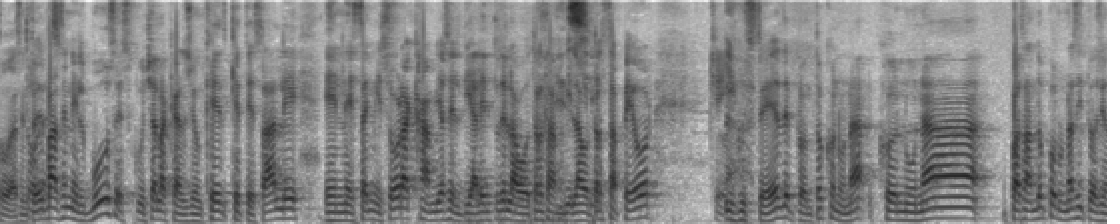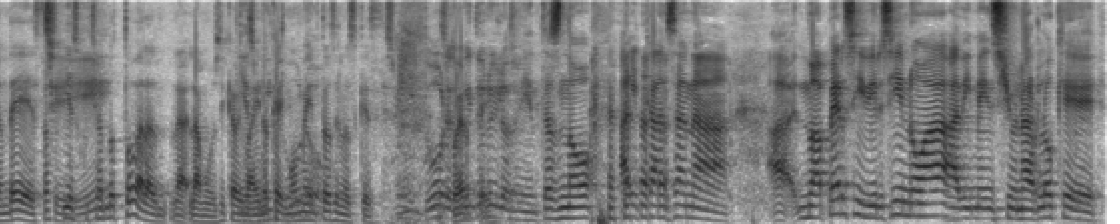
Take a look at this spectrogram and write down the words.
todas. Entonces todas. vas en el bus, escuchas la canción que, que te sale, en esta emisora cambias el dial, entonces la otra también, la otra está peor. Claro. Y ustedes de pronto con una, con una, pasando por una situación de estas Sí. y escuchando toda la, la- la música, me Y es imagino muy que hay duro. momentos en los que es, Es muy duro, es, muy fuerte. duro y los oyentes no alcanzan a, a- no a percibir, sino a, a dimensionar lo que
